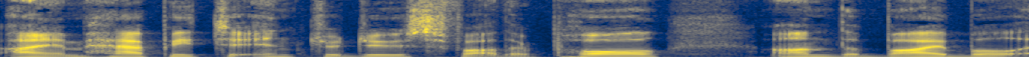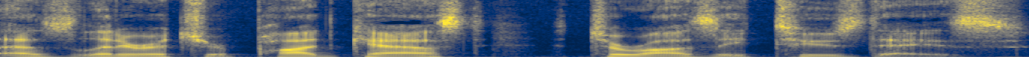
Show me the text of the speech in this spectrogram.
I am happy to introduce Father Paul on the Bible as Literature podcast, Tarazi Tuesdays.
